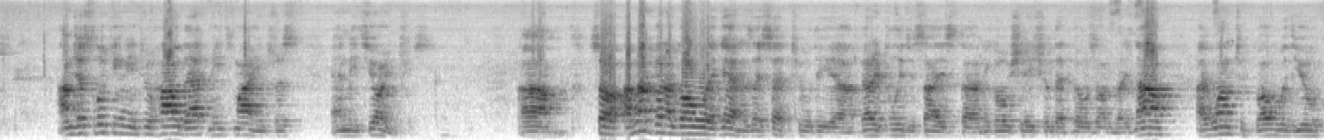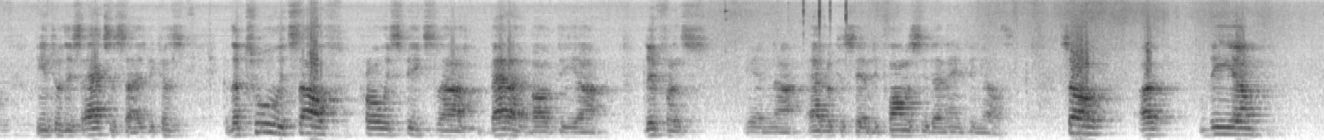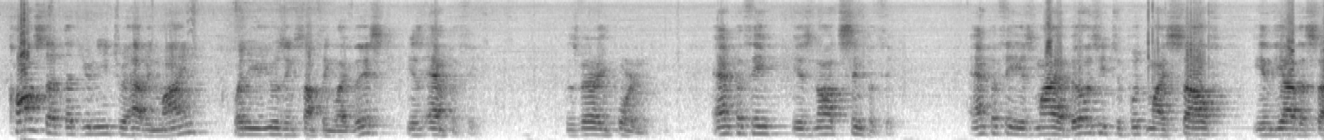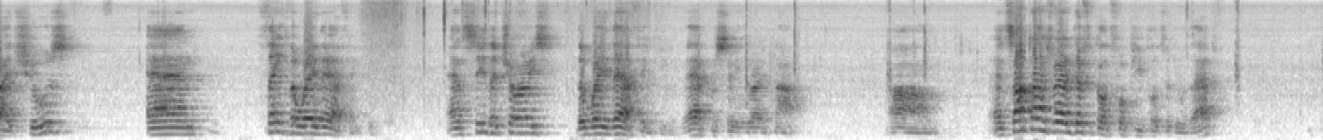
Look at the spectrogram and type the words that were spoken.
I'm just looking into how that meets my interest and meets your interest. Um, so I'm not going to go again, as I said, to the uh, very politicized uh, negotiation that goes on right now. I want to go with you into this exercise because the tool itself probably speaks uh, better about the uh, difference in uh, advocacy and diplomacy than anything else. So uh, the um, concept that you need to have in mind when you're using something like this is empathy. It's very important. Empathy is not sympathy. Empathy is my ability to put myself in the other side's shoes and think the way they're thinking and see the choice the way they're thinking, they're proceeding right now. Um, and sometimes very difficult for people to do that.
